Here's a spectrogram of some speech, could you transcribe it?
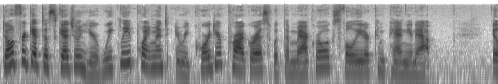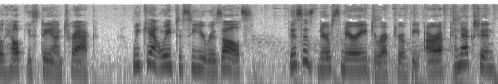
Don't forget to schedule your weekly appointment and record your progress with the Macro Exfoliator Companion app. It'll help you stay on track. We can't wait to see your results. This is Nurse Mary, Director of the RF Connection,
